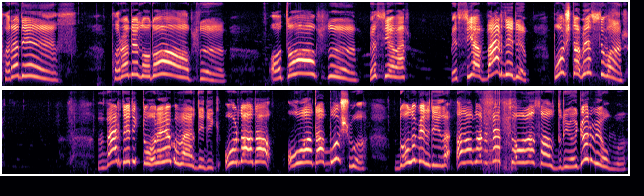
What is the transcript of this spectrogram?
Parades. Parades adamsın. Adamsın. Messi'ye ver. Messi'ye ver dedim. Boşta Messi var. Ver dedik de oraya mı ver dedik? Orada adam o adam boş mu? Dolu bildiğin adamların hepsi ona saldırıyor. Görmüyor mu?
